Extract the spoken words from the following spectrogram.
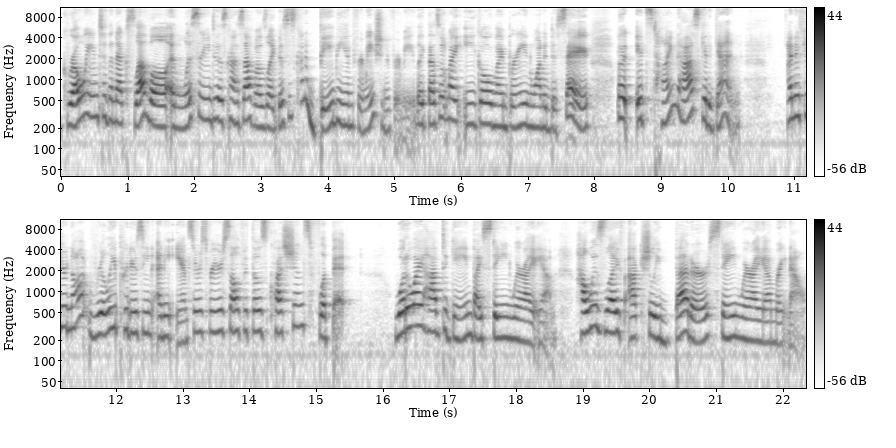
growing to the next level and listening to this kind of stuff, I was like, this is kind of baby information for me. Like, that's what my ego, my brain wanted to say, but it's time to ask it again. And if you're not really producing any answers for yourself with those questions, flip it. What do I have to gain by staying where I am? How is life actually better staying where I am right now?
